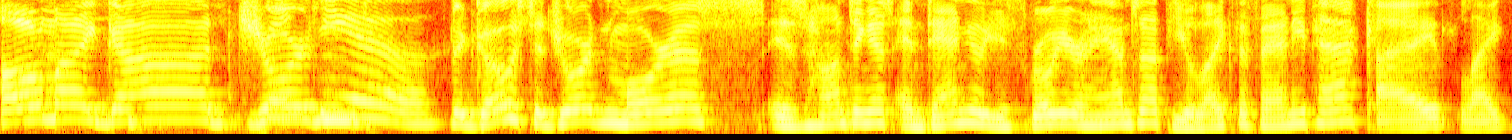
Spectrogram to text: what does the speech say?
oh my God, Jordan! you. The ghost of Jordan Morris is haunting us. And Daniel, you throw your hands up. You like the fanny pack? I like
